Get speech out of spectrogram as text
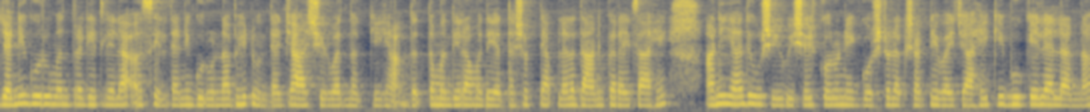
ज्यांनी गुरुमंत्र घेतलेला असेल त्यांनी गुरूंना भेटून त्यांचे आशीर्वाद नक्की घ्या. दत्त मंदिरामध्ये यथाशक्ती आपल्याला दान करायचं आहे आणि या दिवशी विशेष करून एक गोष्ट लक्षात ठेवायची आहे की भुकेलेल्यांना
